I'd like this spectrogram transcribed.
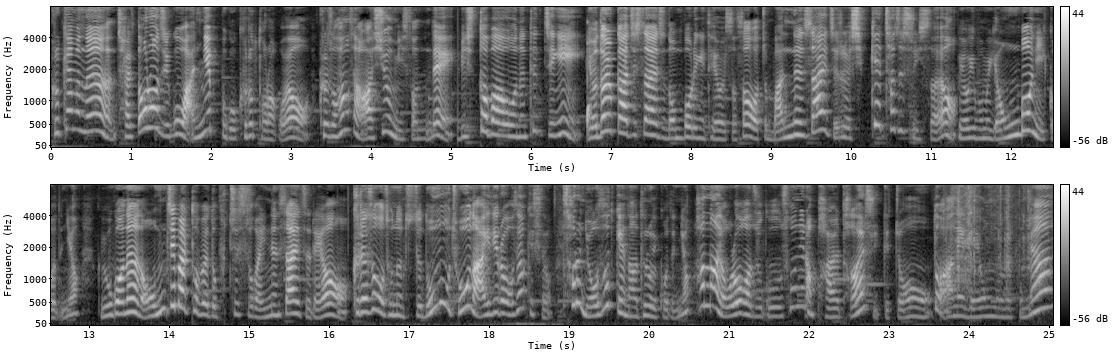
그렇게 하면은 잘 떨어지 고 안 예쁘고 그렇더라고요. 그래서 항상 아쉬움이 있었는데 미스터 바우어는 특징이 8가지 사이즈 넘버링이 되어 있어서 좀 맞는 사이즈를 쉽게 찾을 수 있어요. 여기 보면 0번이 있거든요. 요거는 엄지발톱에도 붙일 수가 있는 사이즈래요. 그래서 저는 진짜 너무 좋은 아이디어라고 생각했어요. 36개나 들어있거든요. 하나 열어가지고 손이랑 발 다 할 수 있겠죠. 또 안에 내용물을 보면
